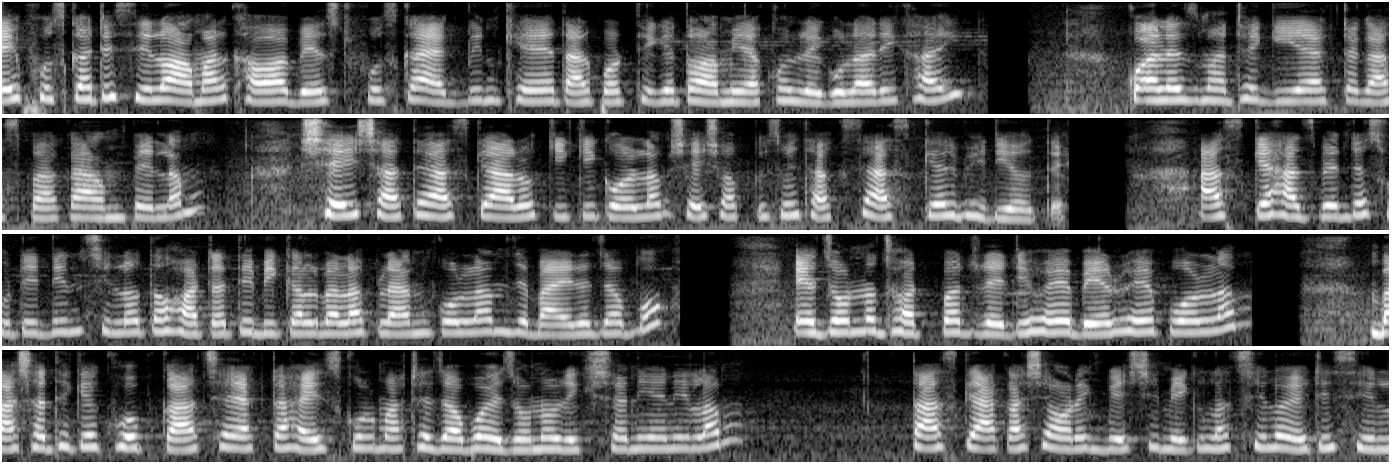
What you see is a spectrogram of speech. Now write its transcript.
এই ফুচকাটি ছিল আমার খাওয়া বেস্ট ফুচকা। একদিন খেয়ে তারপর থেকে তো আমি এখন রেগুলারই খাই। কলেজ মাঠে গিয়ে একটা গাছ পাকা আম পেলাম। সেই সাথে আজকে আরও কী কী করলাম সেই সব কিছুই থাকছে আজকের ভিডিওতে। আজকে হাজব্যান্ডের ছুটির দিন ছিল তো হঠাৎই বিকালবেলা প্ল্যান করলাম যে বাইরে যাব। এজন্য ঝটপট রেডি হয়ে বের হয়ে পড়লাম। বাসা থেকে খুব কাছে একটা হাই স্কুল মাঠে যাব, এজন্য রিক্সা নিয়ে নিলাম। তা আজকে আকাশে অনেক বেশি মেঘলা ছিল। এটি ছিল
